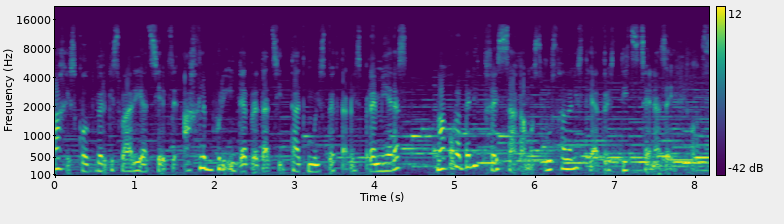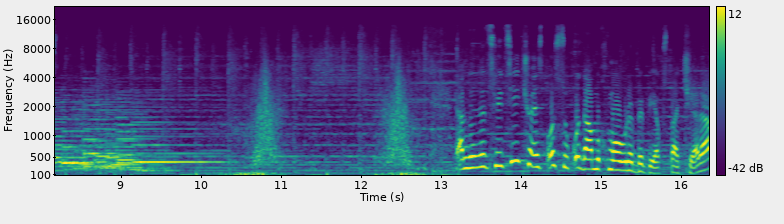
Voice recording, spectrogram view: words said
ბახის გოლდბერგის ვარიაციებზე ახლებური ინტერპრეტაციით დადგმული სპექტაკლის პრემიერას მაყურებელი დღეს საღამოს რუსთაველის თეატრის დიდ სცენაზე იხილავს. რამდენად ვიცი, ჩვენს პოსტს უკვე გამოხმაურებები აქვს ბაჩია რა?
